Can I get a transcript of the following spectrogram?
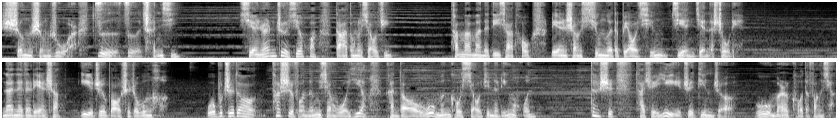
声声入耳，字字沉心。显然这些话打动了小军，他慢慢的低下头，脸上凶恶的表情渐渐的收敛。奶奶的脸上一直保持着温和，我不知道她是否能像我一样看到屋门口小军的灵魂，但是她却一直盯着。屋门口的方向，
